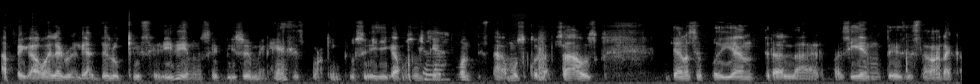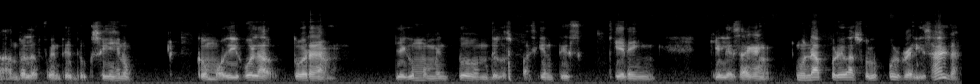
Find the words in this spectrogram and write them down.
apegado a la realidad de lo que se vive en un servicio de emergencias, porque inclusive llegamos a un tiempo donde estábamos colapsados, ya no se podían trasladar pacientes, estaban acabando las fuentes de oxígeno. Como dijo la doctora, llega un momento donde los pacientes quieren que les hagan una prueba solo por realizarla.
